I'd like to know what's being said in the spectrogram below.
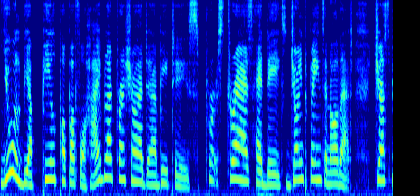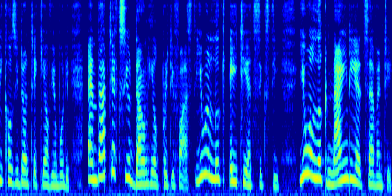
you will be a pill popper for high blood pressure diabetes stress headaches joint pains and all that just because you don't take care of your body and that takes you downhill pretty fast you will look 80 at 60. You will look 90 at 70.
